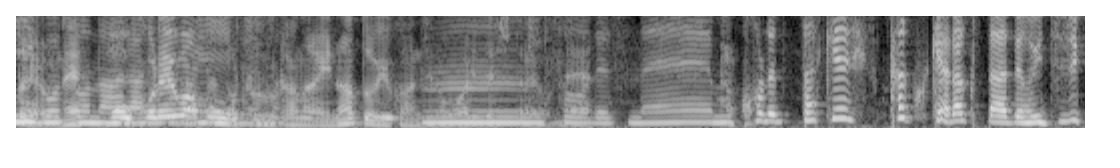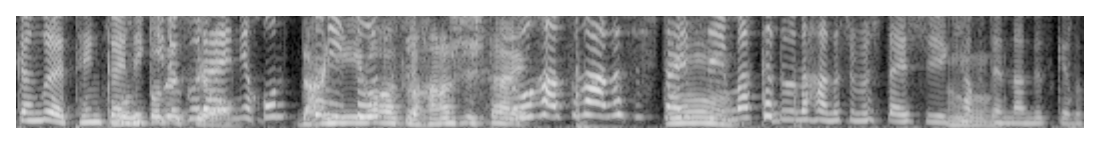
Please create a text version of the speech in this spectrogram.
たよね。見事なもうこれはもう続かないなという感じの終わりでしたよね。うんそうですね。もうこれだけ各キャラクターでも1時間ぐらい展開できるぐらいに本当にダニー・ロハスの話したいロ。ハスの話したいし、うんマッカドゥの話もしたいし、んキャプテンなんですけど、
